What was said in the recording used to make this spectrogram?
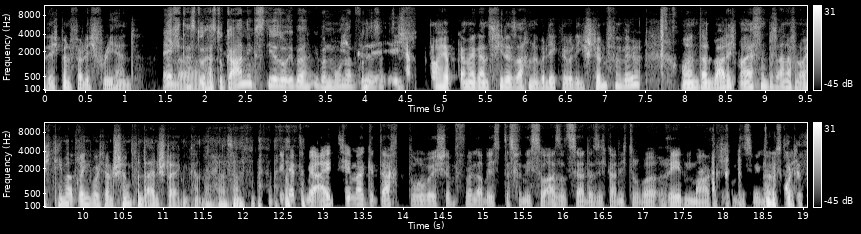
Also ich bin völlig Freehand. Echt? da- Hast du, hast du gar nichts dir so über, über einen Monat? sagst, Ich habe doch, ich habe mir ganz viele Sachen überlegt, über die ich schimpfen will. Und dann warte ich meistens, bis einer von euch ein Thema bringt, wo ich dann schimpfend einsteigen kann. Also, Ich hätte mir ein Thema gedacht, worüber ich schimpfen will, aber ich, das finde ich so asozial, dass ich gar nicht drüber reden mag. Und deswegen habe ich es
